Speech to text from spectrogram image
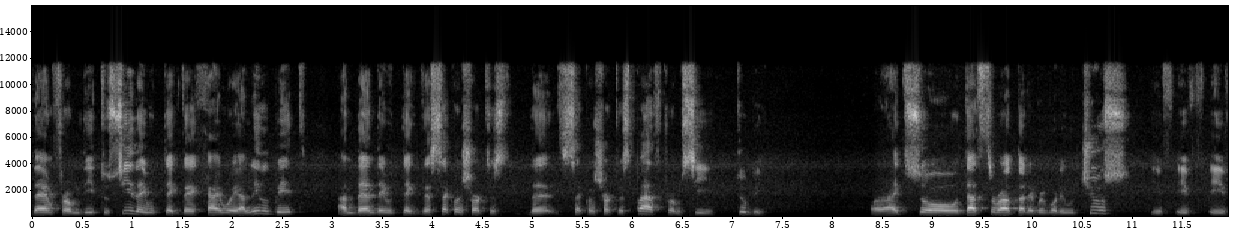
then from D to C they would take the highway a little bit, and then they would take the second shortest the second shortest path from C to B. All right, so that's the route that everybody would choose. If, if, if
